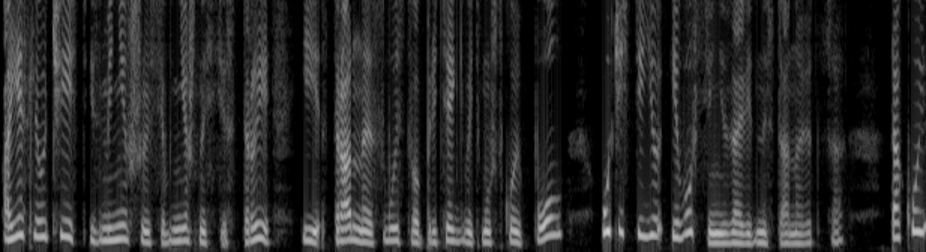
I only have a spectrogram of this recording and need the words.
А если учесть изменившуюся внешность сестры и странное свойство притягивать мужской пол – участь ее и вовсе незавидной становится. Такой,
